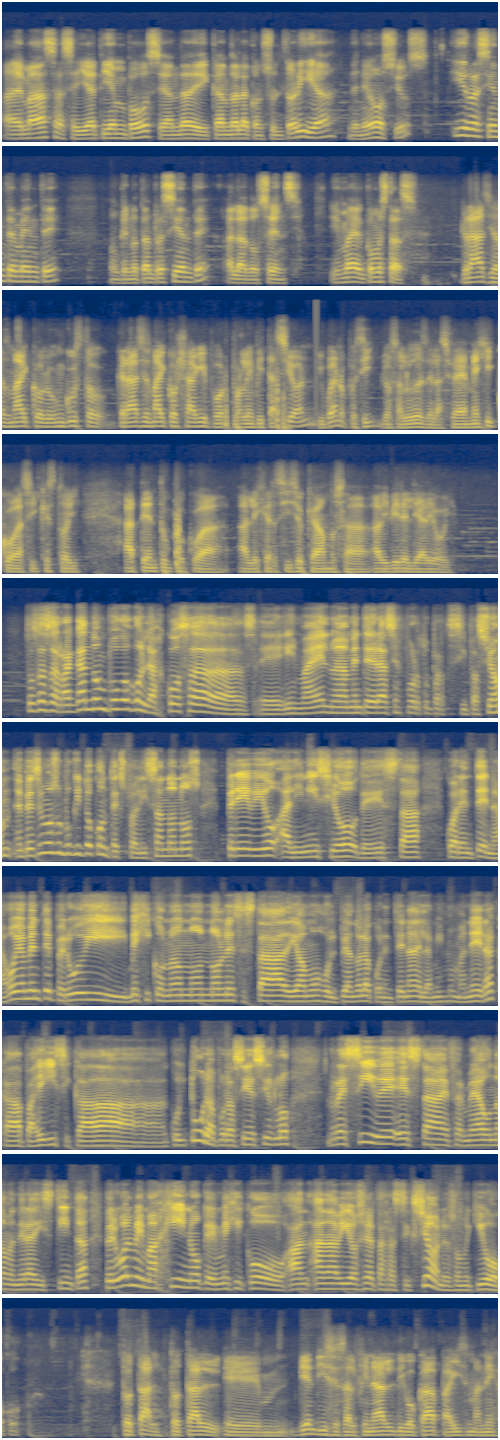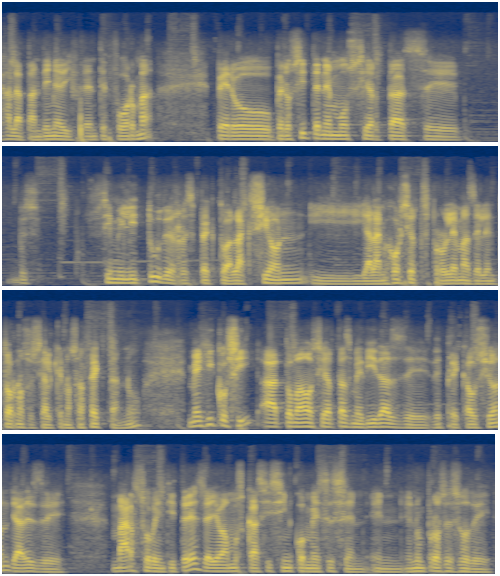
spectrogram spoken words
Además, hace ya tiempo se anda dedicando a la consultoría de negocios y recientemente, aunque no tan reciente, a la docencia. Ismael, ¿cómo estás? Gracias, Michael. Un gusto. Gracias, Michael Shaggy, por, por la invitación. Y bueno, pues sí, los saludos desde la Ciudad de México, así que estoy atento un poco al ejercicio que vamos a vivir el día de hoy. Entonces, arrancando un poco con las cosas, eh, Ismael, nuevamente gracias por tu participación. Empecemos un poquito contextualizándonos previo al inicio de esta cuarentena. Obviamente Perú y México no, no, no les está, digamos, golpeando la cuarentena de la misma manera. Cada país y cada cultura, por así decirlo, recibe esta enfermedad de una manera distinta. Pero igual me imagino que en México han, han habido ciertas restricciones, o me equivoco. Total, total. Eh, bien dices, al final, digo, cada país maneja la pandemia de diferente forma, pero, pero sí tenemos ciertas eh, pues, similitudes respecto a la acción y a lo mejor ciertos problemas del entorno social que nos afectan, ¿no? México sí ha tomado ciertas medidas de, de precaución ya desde marzo 23, ya llevamos casi cinco meses en, un proceso de,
